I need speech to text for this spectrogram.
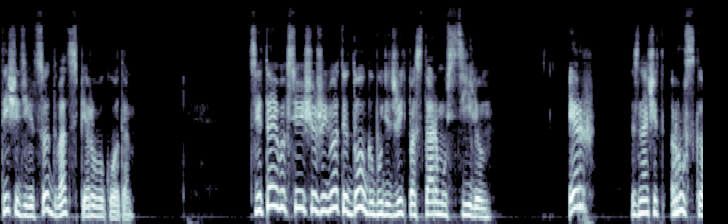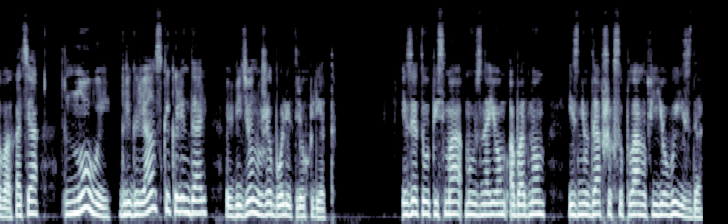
1921 года. Цветаева все еще живет и долго будет жить по старому стилю. «Р» значит русского, хотя новый григорианский календарь введен уже более трех лет. Из этого письма мы узнаем об одном из неудавшихся планов ее выезда.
